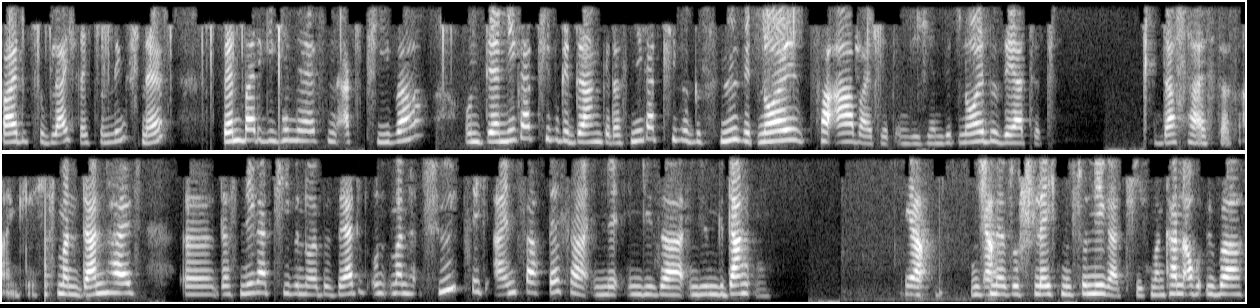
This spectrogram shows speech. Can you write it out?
beide zugleich, rechts und links schnell, werden beide Gehirnhälften aktiver und der negative Gedanke, das negative Gefühl wird neu verarbeitet im Gehirn, wird neu bewertet. Das heißt das eigentlich. Dass man dann halt äh, das Negative neu bewertet und man fühlt sich einfach besser in, in, dieser, in diesem Gedanken. Ja. Nicht ja. mehr so schlecht, nicht so negativ. Man kann auch über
